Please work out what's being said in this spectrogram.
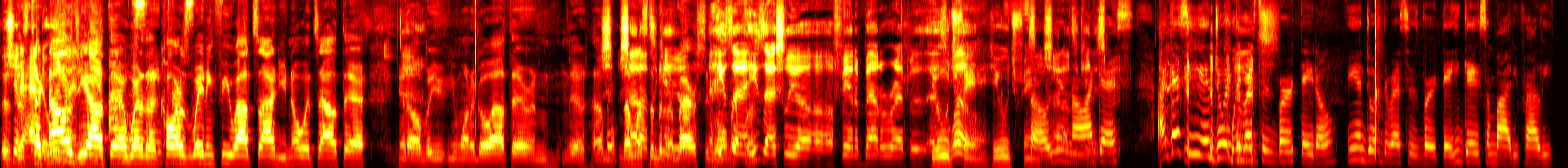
there's, shoulda there's the technology anyway. out there I'm where the same car's person. waiting for you outside. You know it's out there. You know, but you, you want to go out there and yeah, that, that must have been an Kenny. embarrassing And He's moment. a, he's actually a, a fan of battle rap as, as Huge fan. Huge fan. So Shout you know, I Kenny Smith. I guess he enjoyed the rest of his birthday though. He enjoyed the rest of his birthday. He gave somebody probably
